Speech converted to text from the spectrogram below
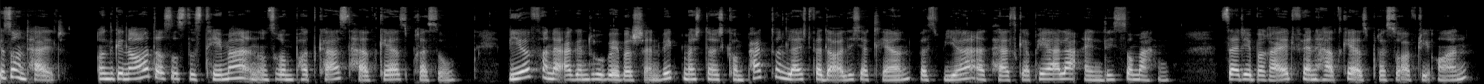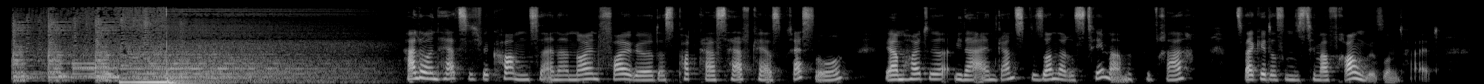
Gesundheit. Und genau das ist das Thema in unserem Podcast Healthcare Espresso. Wir von der Agentur Weber Schenwick möchten euch kompakt und leicht verdaulich erklären, was wir als Healthcare PRler eigentlich so machen. Seid ihr bereit für ein Healthcare Espresso auf die Ohren? Hallo und herzlich willkommen zu einer neuen Folge des Podcasts Healthcare Espresso. Wir haben heute wieder ein ganz besonderes Thema mitgebracht. Und zwar geht es um das Thema Frauengesundheit.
